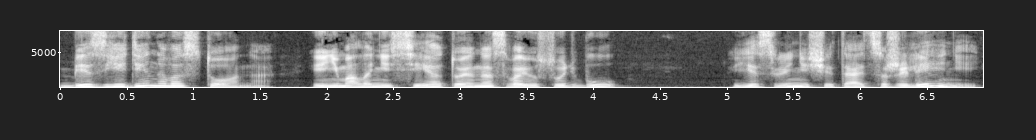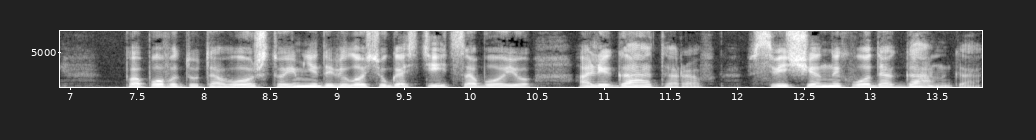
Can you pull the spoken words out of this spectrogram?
без единого стона и немало не сетуя на свою судьбу, если не считать сожалений по поводу того, что им не довелось угостить собою аллигаторов в священных водах Ганга,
